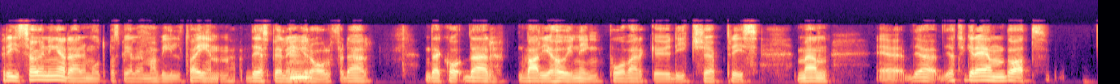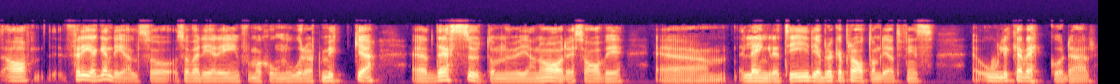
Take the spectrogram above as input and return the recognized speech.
Prishöjningar däremot på spelare man vill ta in, det spelar ingen mm. roll för där, där, där, varje höjning påverkar ju ditt köppris. Men eh, jag, jag, tycker ändå att ja, för egen del så, så värderar jag information oerhört mycket. Eh, dessutom nu i januari så har vi Ehm, längre tid. Jag brukar prata om det att det finns olika veckor där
